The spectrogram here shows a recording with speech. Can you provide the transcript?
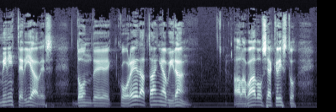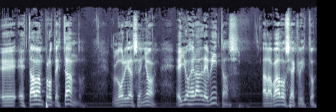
ministeriales, donde Coré, Datán y Abirán, alabado sea Cristo, estaban protestando. Gloria al Señor. Ellos eran levitas, alabado sea Cristo,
